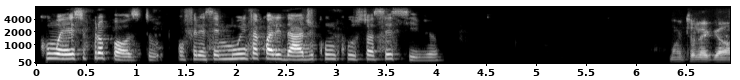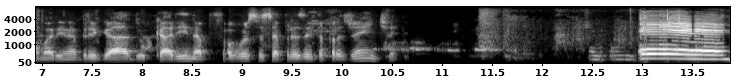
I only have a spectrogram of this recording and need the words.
com esse propósito, oferecer muita qualidade com custo acessível. Muito legal, Marina. Obrigado. Karina, por favor, você se apresenta para a gente. É...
